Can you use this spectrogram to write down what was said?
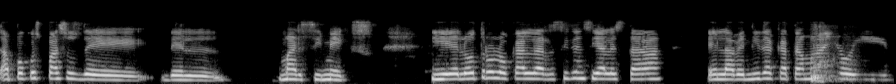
a pocos pasos de, del Marcimex. Y el otro local, la residencial, está en la avenida Catamayo y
